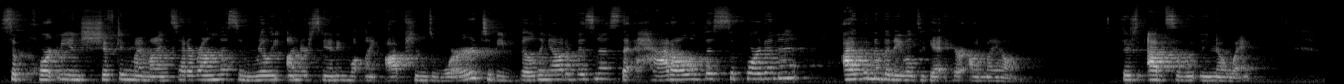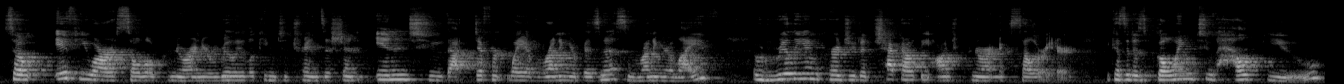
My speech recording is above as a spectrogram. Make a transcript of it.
support me in shifting my mindset around this and really understanding what my options were to be building out a business that had all of this support in it, I wouldn't have been able to get here on my own. There's absolutely no way. So, if you are a solopreneur and you're really looking to transition into that different way of running your business and running your life, I would really encourage you to check out the Entrepreneur Accelerator because it is going to help you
